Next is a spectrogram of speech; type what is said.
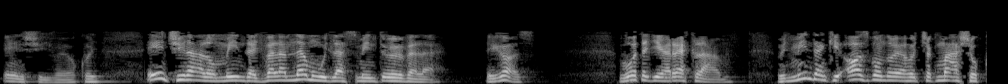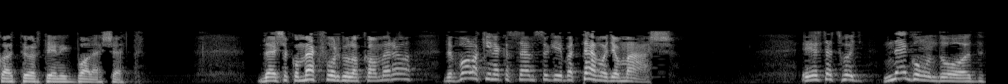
Én is így vagyok, hogy én csinálom mindegy, velem nem úgy lesz, mint ő vele. Igaz? Volt egy ilyen reklám, hogy mindenki azt gondolja, hogy csak másokkal történik baleset. De és akkor megfordul a kamera, de valakinek a szemszögébe te vagy a más. Érted, hogy ne gondold,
